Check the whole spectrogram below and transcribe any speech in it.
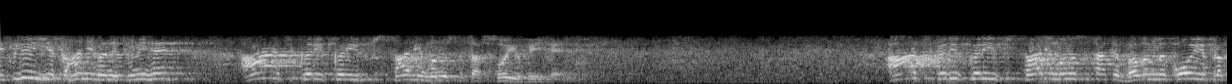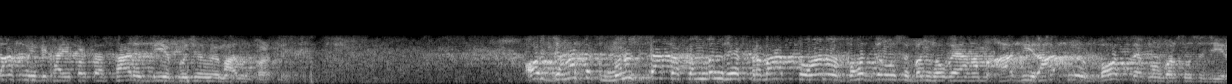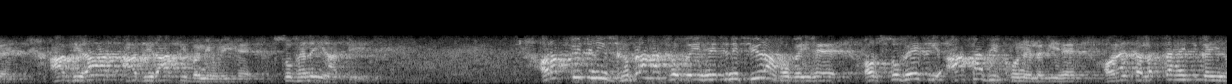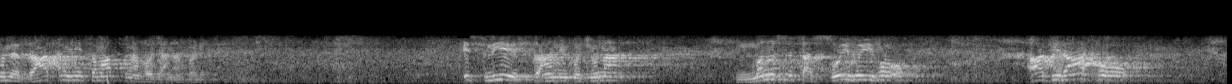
इसलिए ये कहानी मैंने चुनी है, आज करीब करीब सारी मनुष्यता सोई हुई है। आज करीब करीब सारी मनुष्यता के भवन में कोई प्रकाश नहीं दिखाई पड़ता, सारे दिए बुझे हुए मालूम पड़ते और जहाँ तक मनुष्यता का संबंध है प्रभात तो आना बहुत दिनों से बंद हो गया। हम आधी रात में बहुत सैकड़ों वर्षों से जी रहे हैं। आधी रात आधी रात ही बनी हुई है। सुबह नहीं आती। और अब तो इतनी घबराहट हो गई है, इतनी पीड़ा हो गई है और सुबह की आशा भी खोने लगी है। और ऐसा लगता है कि कहीं हमें रात में ही समाप्त न हो जाना पड़े। इसलिए इस कहानी को चुना। मनुष्यता सोई हुई हो आधी रात हो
